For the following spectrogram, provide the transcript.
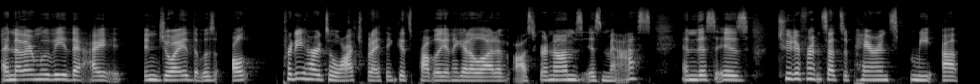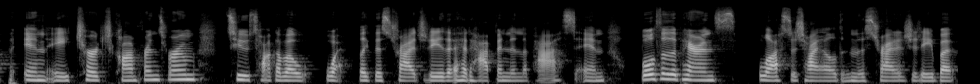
Another movie that I enjoyed that was all pretty hard to watch, but I think it's probably going to get a lot of Oscar noms is Mass. And this is two different sets of parents meet up in a church conference room to talk about what, like this tragedy that had happened in the past. And both of the parents lost a child in this tragedy, but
